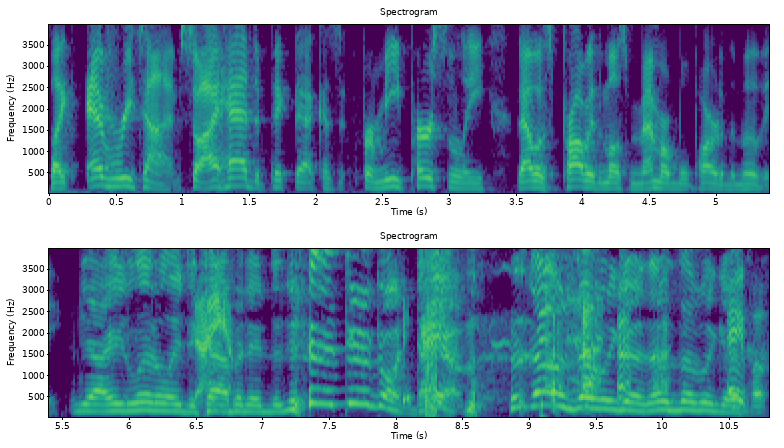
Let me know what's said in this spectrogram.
Like every time. So I had to pick that because for me personally, that was probably the most memorable part of the movie. Yeah, he literally decapitated the the dude going, damn. that was definitely good. That was definitely good. Hey, but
